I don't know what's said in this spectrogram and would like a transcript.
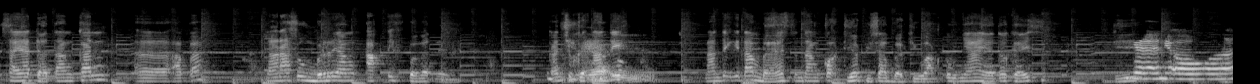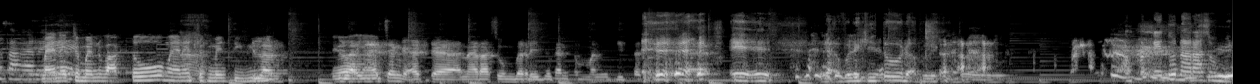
saya datangkan eh, apa? narasumber yang aktif banget nih. Kan juga Iya. nanti nanti kita bahas tentang kok dia bisa bagi waktunya ya toh guys. Di Ya nih Allah sangat manajemen waktu, manajemen diri. bilang bilang Iya. aja nggak ada narasumber itu kan teman kita. eh, eh, nggak boleh gitu, nggak boleh gitu. Temen itu narasumber.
